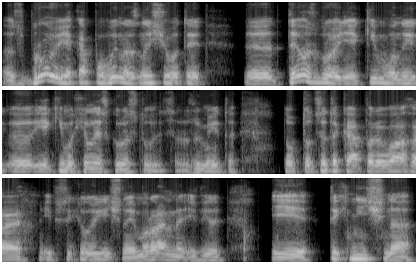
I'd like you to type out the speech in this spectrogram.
зброю, яка повинна знищувати те озброєння, яким вони е, яким Ахілес користується. Розумієте? Тобто, це така перевага і психологічна, і моральна, і, і технічна,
